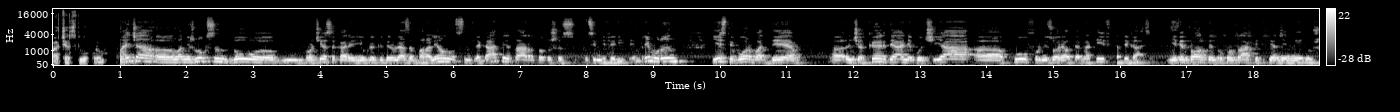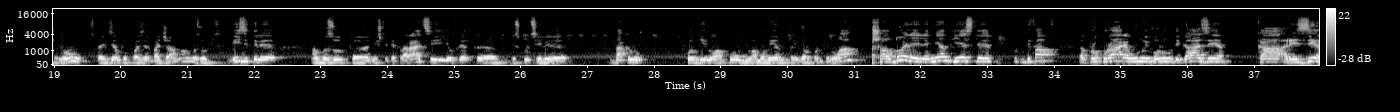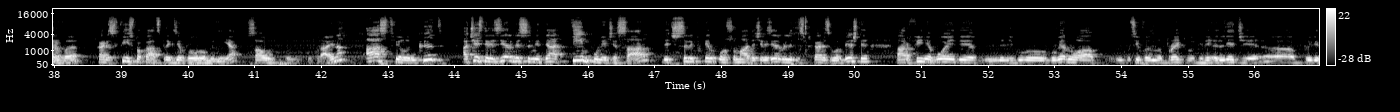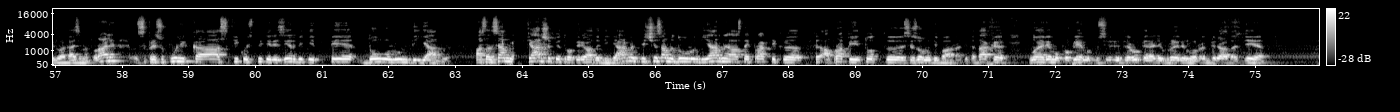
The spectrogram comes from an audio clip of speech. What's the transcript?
acest lucru? Aici, uh, la mijloc, sunt două mm, procese care eu cred că derulează în paralel, sunt legate, dar totuși sunt puțin diferite. În primul rând, este vorba de uh, încercări de a negocia uh, cu furnizori alternativi de gaze. Eventual pentru contracte pe termen mediu și lung, spre exemplu cu Azerbaijan. Am văzut vizitele, am văzut niște declarații. Eu cred că discuțiile, dacă nu continuă acum, la moment îi vor continua. Și al doilea element este, de fapt, procurarea unui volum de gaze ca rezervă care să fie stocat, spre exemplu, în România sau în Ucraina, astfel încât aceste rezerve să ne dea timpul necesar, deci să le putem consuma. Deci rezervele despre care se vorbește ar fi nevoie de, deci guvernul a inclusiv în proiectul de în lege uh, privind la gaze naturale, se presupune ca să fie constituite rezerve de pe două luni de iarnă. Asta înseamnă chiar și pentru o perioadă de iarnă. Deci ce înseamnă două luni de iarnă? Asta e practic uh, aproape tot uh, sezonul de vară. Adică dacă noi avem o problemă cu întreruperea livrărilor în perioada de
